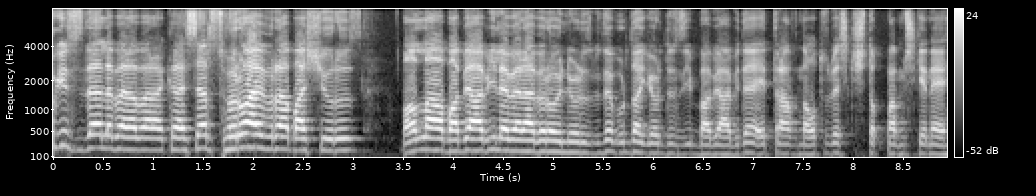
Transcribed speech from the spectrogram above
Bugün sizlerle beraber arkadaşlar Survivor'a başlıyoruz. Vallahi Babi abiyle beraber oynuyoruz bir de burada gördüğünüz gibi Babi abi de etrafında 35 kişi toplanmış gene.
